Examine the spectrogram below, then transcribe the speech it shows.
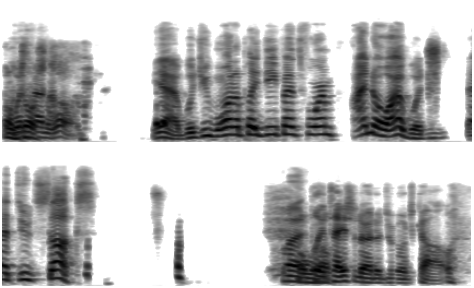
The Oh, George man in the world. yeah. Would you want to play defense for him? I know I would. That dude sucks. But Oh, well. Plantation owner George Karl.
